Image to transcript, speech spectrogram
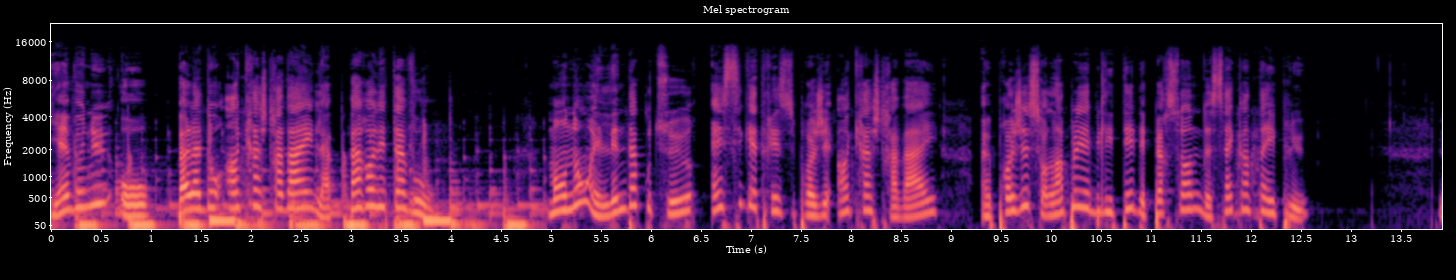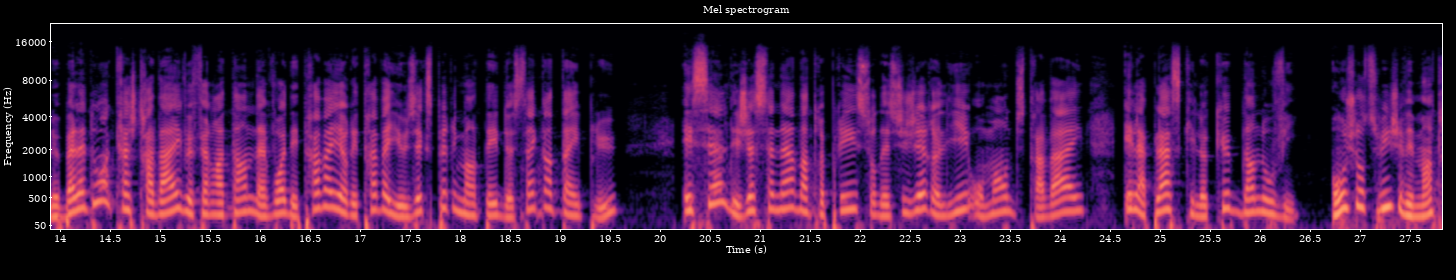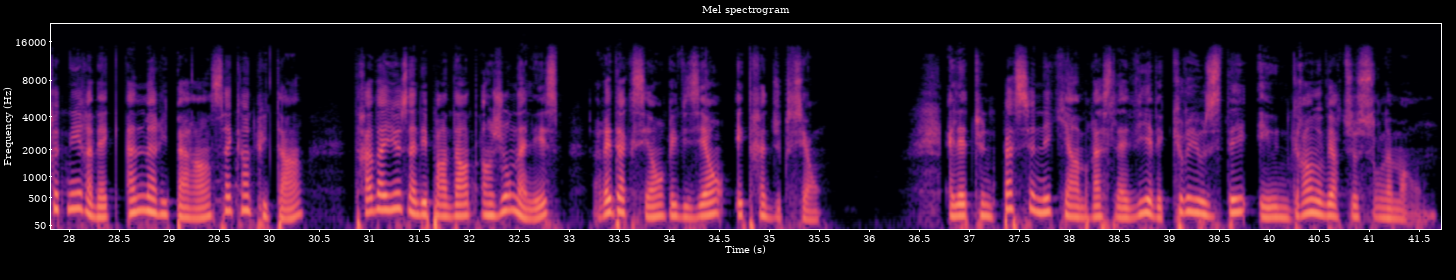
Bienvenue au Balado Ancrage Travail, la parole est à vous. Mon nom est Linda Couture, instigatrice du projet Ancrage Travail, un projet sur l'employabilité des personnes de 50 ans et plus. Le Balado Ancrage Travail veut faire entendre la voix des travailleurs et travailleuses expérimentés de 50 ans et plus et celle des gestionnaires d'entreprises sur des sujets reliés au monde du travail et la place qu'il occupe dans nos vies. Aujourd'hui, je vais m'entretenir avec Anne-Marie Parent, 58 ans, travailleuse indépendante en journalisme, rédaction, révision et traduction. Elle est une passionnée qui embrasse la vie avec curiosité et une grande ouverture sur le monde.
